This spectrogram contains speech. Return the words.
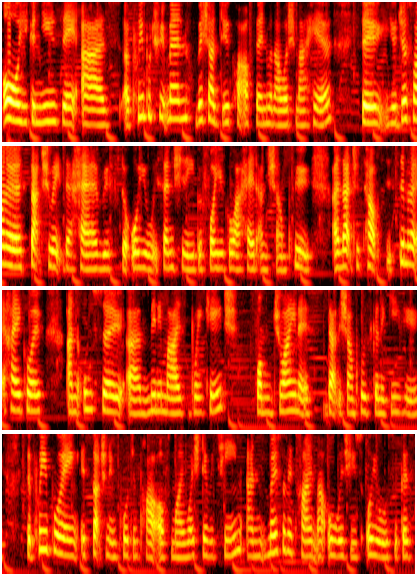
or you can use it as a pimple treatment which I do quite often when I wash my hair. So you just want to saturate the hair with the oil essentially before you go ahead and shampoo. And that just helps to stimulate hair growth and also um, minimize breakage from dryness that the shampoo is going to give you. So pre-pooing is such an important part of my wash day routine and most of the time I always use oils because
